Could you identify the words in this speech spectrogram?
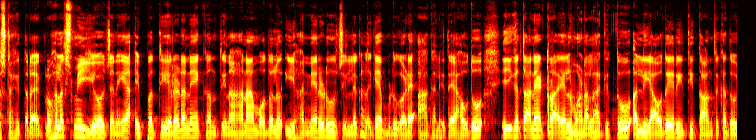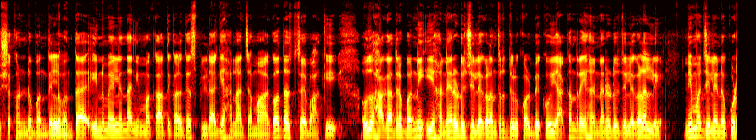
ಸ್ನೇಹಿತರೆ, ಗೃಹಲಕ್ಷ್ಮಿ ಯೋಜನೆಯ ಇಪ್ಪತ್ತೆರಡನೇ ಕಂತಿನ ಹಣ ಮೊದಲು ಈ ಹನ್ನೆರಡು ಜಿಲ್ಲೆಗಳಿಗೆ ಬಿಡುಗಡೆ ಆಗಲಿದೆ. ಹೌದು, ಈಗ ತಾನೇ ಟ್ರಯಲ್ ಮಾಡಲಾಗಿತ್ತು. ಅಲ್ಲಿ ಯಾವುದೇ ರೀತಿ ತಾಂತ್ರಿಕ ದೋಷ ಕಂಡು ಬಂದಿಲ್ಲವಂತೆ. ಇನ್ನು ಮೇಲಿಂದ ನಿಮ್ಮ ಖಾತೆಗಳಿಗೆ ಸ್ಪೀಡಾಗಿ ಹಣ ಜಮಾ ಆಗೋದಷ್ಟೇ ಬಾಕಿ. ಹೌದು, ಹಾಗಾದರೆ ಬನ್ನಿ ಈ ಹನ್ನೆರಡು ಜಿಲ್ಲೆಗಳಂತೂ ತಿಳ್ಕೊಳ್ಬೇಕು. ಯಾಕಂದರೆ ಈ ಹನ್ನೆರಡು ಜಿಲ್ಲೆಗಳಲ್ಲಿ ನಿಮ್ಮ ಜಿಲ್ಲೆನೂ ಕೂಡ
